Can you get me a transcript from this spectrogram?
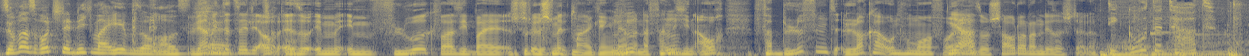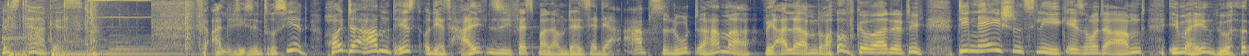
sowas rutscht denn nicht mal eben so raus. Wir haben ihn tatsächlich auch äh, so im, im Flur quasi bei Studio Schmidt mal Mhm. kennengelernt und da fand ich ihn auch verblüffend locker und humorvoll. Ja. Also Shoutout an dieser Stelle. Die gute Tat des Tages. Für alle, die es interessiert. Heute Abend ist, und jetzt halten Sie sich fest, meine Damen und Herren, das ist ja der absolute Hammer. Wir alle haben drauf gewartet, natürlich. Die Nations League ist heute Abend, immerhin nur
